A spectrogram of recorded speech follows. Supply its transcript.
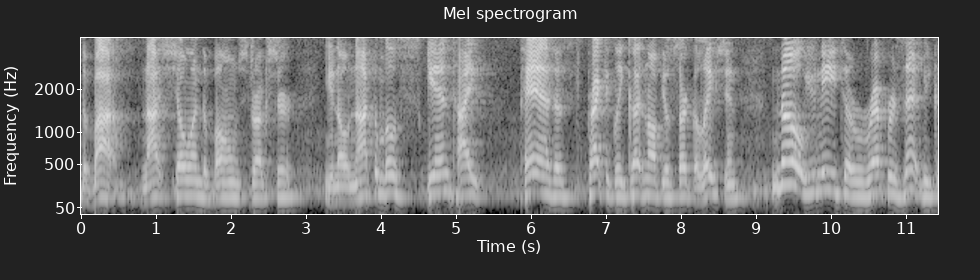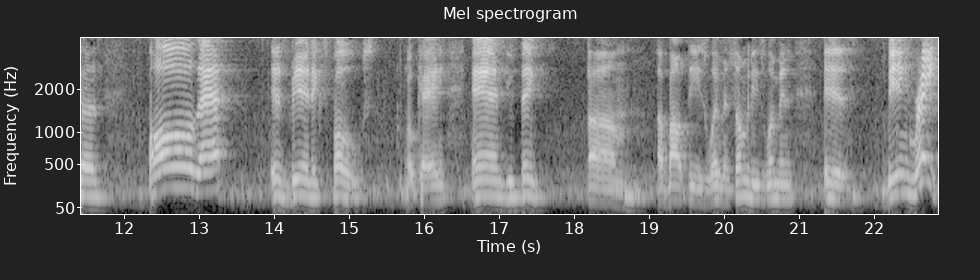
the bottom, not showing the bone structure, you know, not the most skin tight pants that's practically cutting off your circulation. No, you need to represent because all that is being exposed, okay? And you think um, about these women, some of these women is being raped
